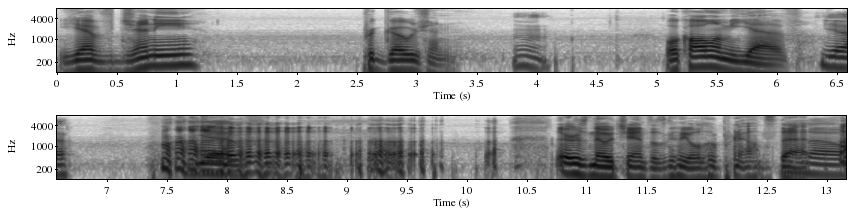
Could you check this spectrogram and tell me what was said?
Yevgeny Prigozhin. Hmm. We'll call him Yev. Yeah. yeah. There's no chance I was gonna be able to pronounce that. No.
